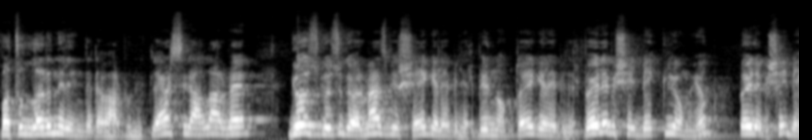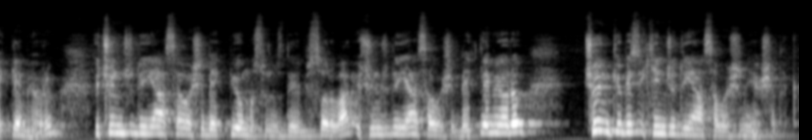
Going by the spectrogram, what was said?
Batılıların elinde de var bu nükleer silahlar ve göz gözü görmez bir şeye gelebilir, bir noktaya gelebilir. Böyle bir şey bekliyor muyum? Böyle bir şey beklemiyorum. Üçüncü Dünya Savaşı bekliyor musunuz diye bir soru var. Üçüncü Dünya Savaşı beklemiyorum. Çünkü biz İkinci Dünya Savaşı'nı yaşadık.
